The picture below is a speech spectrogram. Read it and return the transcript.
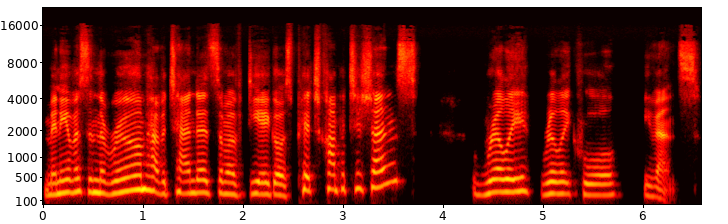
Many of us in the room have attended some of Diego's pitch competitions. Really, really cool events.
